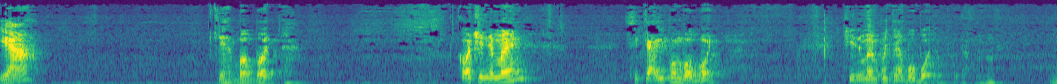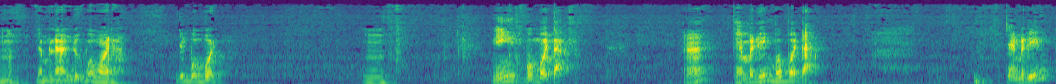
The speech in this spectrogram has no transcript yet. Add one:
Kia? Kia bobot. Kau cinnamon? Sikap pun bobot. Cinnamon pun tengah bobot. Hmm. hmm. Dah melanduk bawah dah. Dia bobot. Hmm. Ni bobot tak? Ha? Tamarin bobot tak? Tamarin?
